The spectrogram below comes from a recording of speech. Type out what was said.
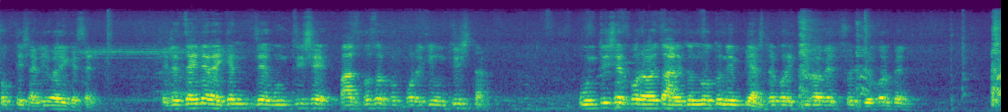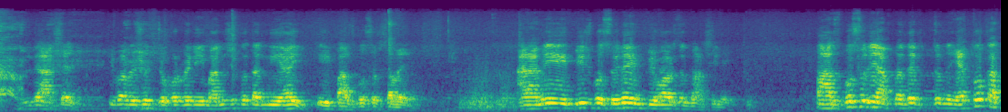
শক্তিশালী হয়ে গেছেন, এটা চাই না রাখেন যে উনত্রিশে, পাঁচ বছর পরে কি উনত্রিশ না? উনত্রিশের পরে হয়তো আরেকজন নতুন এমপি আসলে পরে কীভাবে সহ্য করবেন? যদি আসেন, কীভাবে সহ্য করবেন? এই মানসিকতা নিয়েই এই পাঁচ বছর চালাই আর আমি এই বিশ বছরে এমপি হওয়ার জন্য আসিনি। পাঁচ বছরে আপনাদের জন্য এত কাজ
